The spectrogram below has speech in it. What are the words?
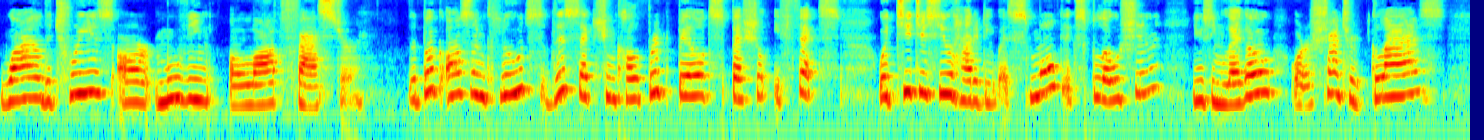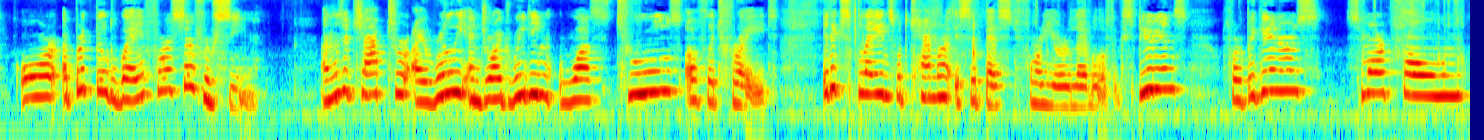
while the trees are moving a lot faster. The book also includes this section called Brick Build Special Effects, which teaches you how to do a smoke explosion using Lego or a shattered glass or a brick build wave for a surfer scene. Another chapter I really enjoyed reading was Tools of the Trade. It explains what camera is the best for your level of experience, for beginners, smartphone,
